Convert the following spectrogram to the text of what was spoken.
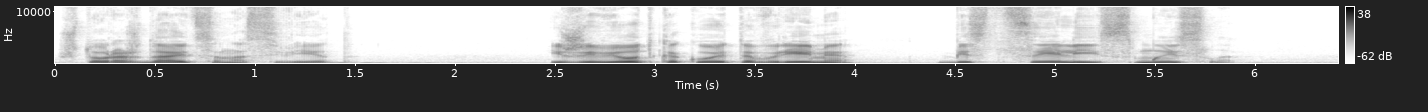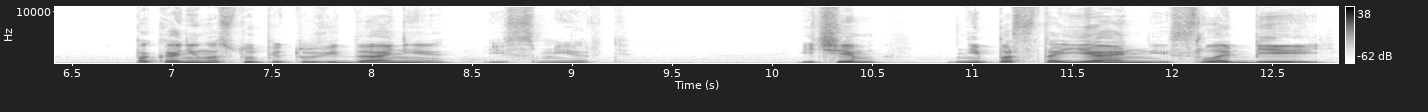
что рождается на свет и живет какое-то время без цели и смысла, пока не наступит увядание и смерть. И чем непостоянней, слабей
